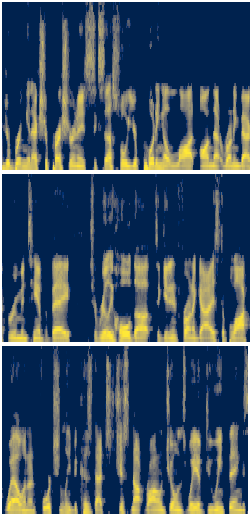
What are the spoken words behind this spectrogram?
you're bringing extra pressure and it's successful, you're putting a lot on that running back room in Tampa Bay to really hold up, to get in front of guys, to block well. And unfortunately, because that's just not Ronald Jones' way of doing things,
